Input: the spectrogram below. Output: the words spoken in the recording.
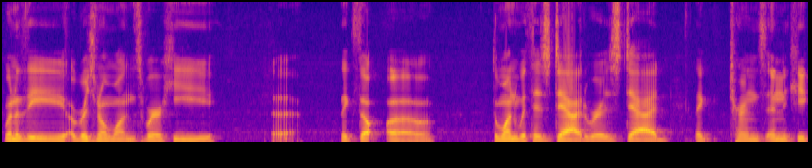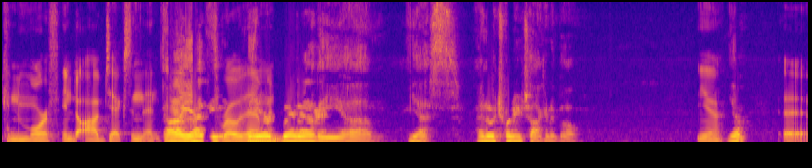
one of the original ones where he, uh, like the uh, the one with his dad, where his dad like turns and he can morph into objects and then Oh yeah, the, Throw the, them. the, the um, yes, I know which one you're talking about. yeah, Yep. Uh,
